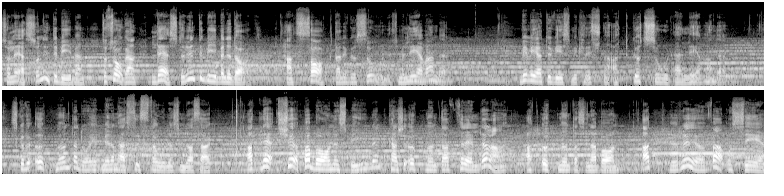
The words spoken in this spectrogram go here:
så läste hon inte bibeln. Då frågade han, läste du inte bibeln idag? Han saknade Guds ord som är levande. Vi vet ju vi som är kristna att Guds ord är levande. Ska vi uppmuntra då med de här sista orden som du har sagt att köpa barnens bibel, kanske uppmuntra föräldrarna att uppmuntra sina barn att pröva och se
